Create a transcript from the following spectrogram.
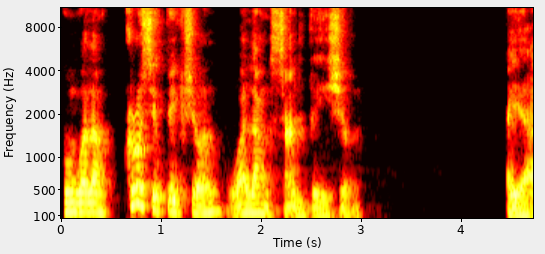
Kung walang crucifixion, walang salvation. Kaya,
